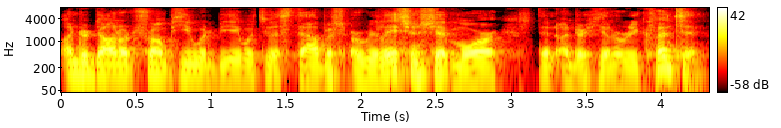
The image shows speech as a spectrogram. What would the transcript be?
under Donald Trump, he would be able to establish a relationship more than under Hillary Clinton.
